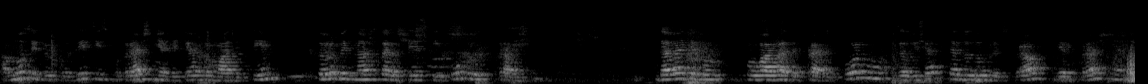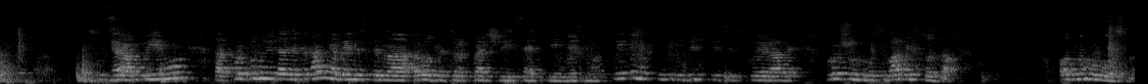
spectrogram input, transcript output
а вносить пропозиції з покращення життя громади, тим, хто робить наш старостинський округ кращим. Давайте поважати працю кожного, залучатися до добрих справ для покращення нашого життя. Дякуємо. Так, пропоную дане питання винести на розгляд 41-ї сесії 8 скликання Снігурівської сільської ради. Прошу голосувати, хто за. Одноголосно.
